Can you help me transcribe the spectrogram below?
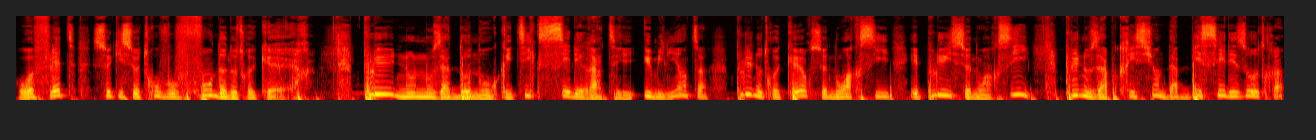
reflète ce qui se trouve au fond de notre cœur. Plus nous nous adonnons aux critiques scélérates et humiliantes, plus notre cœur se noircit, et plus il se noircit, plus nous apprécions d'abaisser les autres.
